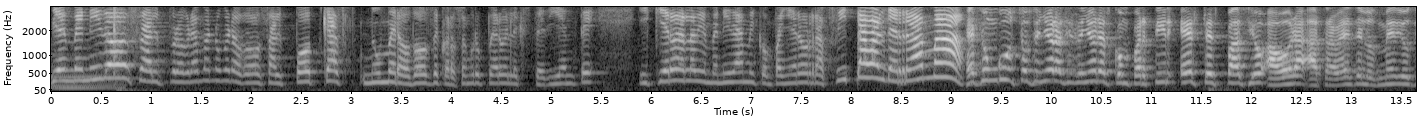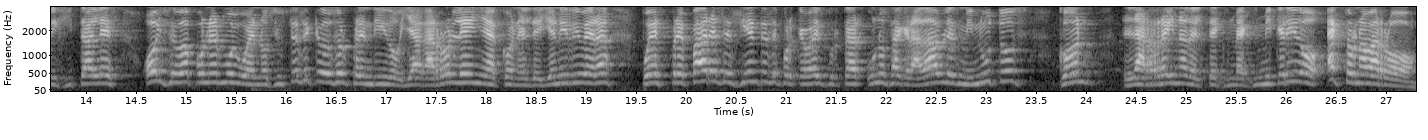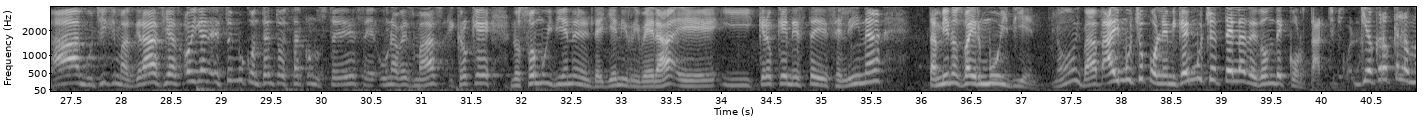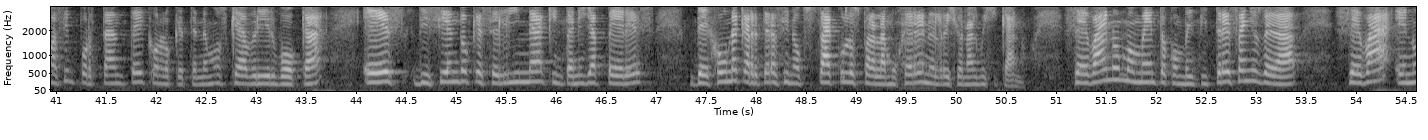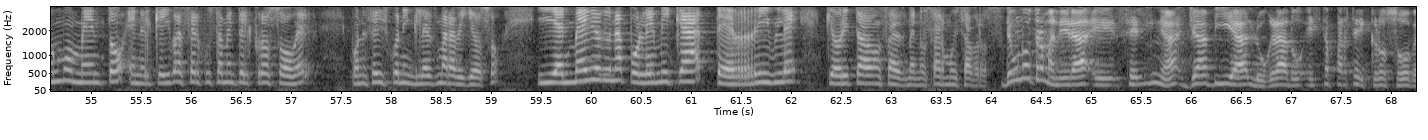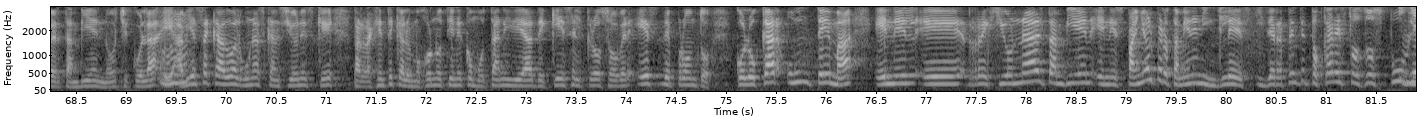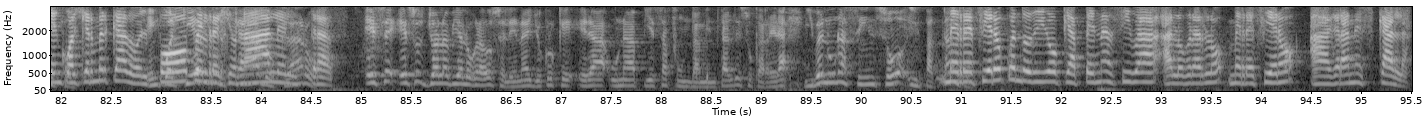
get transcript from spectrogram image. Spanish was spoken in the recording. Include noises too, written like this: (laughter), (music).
Bienvenidos al programa número 2, al podcast número 2 de Corazón Grupero, El Expediente. Y quiero dar la bienvenida a mi compañero Rafita Valderrama. Es un gusto, señoras y señores, compartir este espacio ahora a través de los medios digitales. Hoy se va a poner muy bueno. Si usted se quedó sorprendido y agarró leña con el de Jenny Rivera, pues prepárese, siéntese porque va a disfrutar unos agradables minutos con la reina del Tex-Mex, mi querido Héctor Navarro. Ah, muchísimas gracias. Oigan, estoy muy contento de estar con ustedes eh, una vez más. Creo que nos fue muy bien en el de Jenny Rivera eh, y creo que en este de Celina también nos va a ir muy bien, ¿no? hay mucha polémica, hay mucha tela de dónde cortar, chicos. Yo creo que lo más importante con lo que tenemos que abrir boca es diciendo que Celina Quintanilla Pérez dejó una carretera sin obstáculos para la mujer en el regional mexicano. Se va en un momento con 23 años de edad, se va en un momento en el que iba a ser justamente el crossover con ese disco en inglés maravilloso y en medio de una polémica terrible que ahorita vamos a desmenuzar muy sabroso. De una u otra manera, eh, Selena ya había logrado esta parte de crossover también, ¿no, Chicuela? Eh, había sacado algunas canciones que para la gente que a lo mejor no tiene como tan idea de qué es el crossover, es de pronto colocar un tema en el eh, regional también en español, pero también en inglés y de repente tocar estos dos públicos. Y en cualquier mercado, el pop, el regional, el tras. Ese, eso ya lo había logrado Selena y yo creo que era una pieza fundamental de su carrera. Iba en un ascenso impactante. Me refiero cuando digo que apenas iba a lograrlo, me refiero a gran escala.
